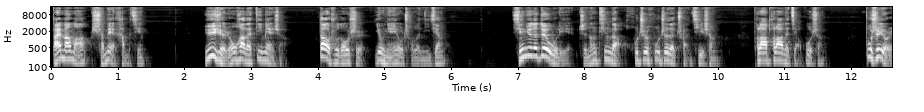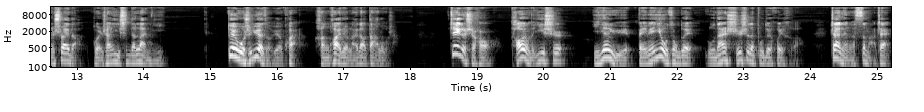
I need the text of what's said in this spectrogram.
白茫茫，什么也看不清。雨雪融化在地面上，到处都是又黏又稠的泥浆。行军的队伍里只能听到呼哧呼哧的喘气声，扑啦扑啦的脚步声，不时有人摔倒，滚上一身的烂泥。队伍是越走越快，很快就来到大路上。这个时候，陶勇的一师已经与北面右纵队鲁南十师的部队会合，占领了司马寨，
